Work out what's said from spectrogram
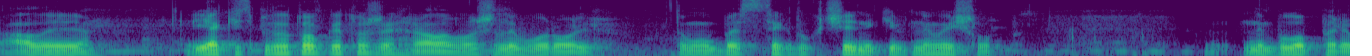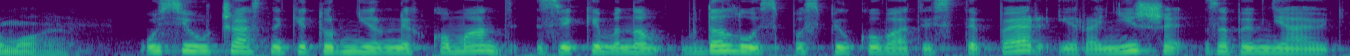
Але якість підготовки теж грала важливу роль, тому без цих двох чинників не вийшло б, не було перемоги. Усі учасники турнірних команд, з якими нам вдалося поспілкуватись тепер і раніше, запевняють,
